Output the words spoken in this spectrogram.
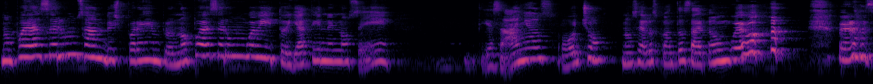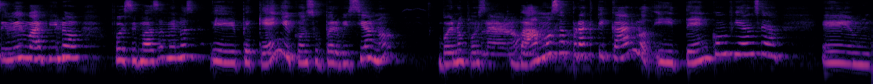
no puede hacer un sándwich, por ejemplo, no puede hacer un huevito, ya tiene, no sé, 10 años, 8, no sé a los cuántos saca un huevo, pero sí me imagino, pues, más o menos eh, pequeño y con supervisión, ¿no? Bueno, pues Claro. vamos a practicarlo y ten confianza, eh,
